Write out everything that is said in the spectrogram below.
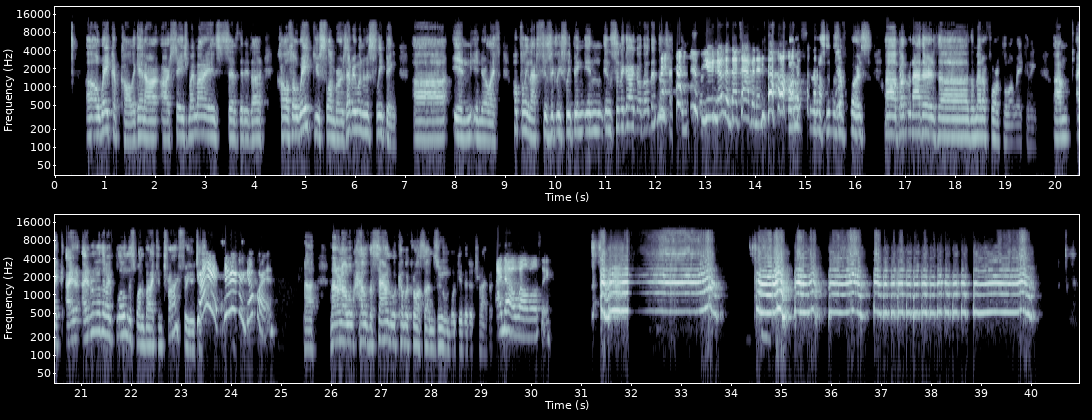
a wake-up call. Again, our, our sage Maimonides says that it uh, calls awake you slumberers, everyone who's sleeping uh, in in your life. Hopefully not physically sleeping in, in synagogue, although that does happen. you know that that's happening. services, of course, uh, but rather the, the metaphorical awakening. Um, I, I, I don't know that I've blown this one, but I can try for you. Try it, sure, go for it. Uh, and I don't know how the sound will come across on Zoom. We'll give it a try. But. I know. Well, we'll see.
